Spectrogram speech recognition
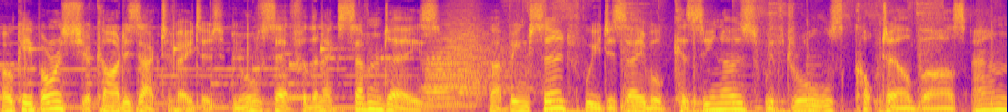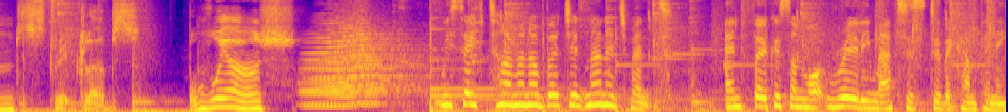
OK, Boris, your card is activated. You're all set for the next seven days. That being said, we disabled casinos, withdrawals, cocktail bars, and strip clubs. Bon voyage! We save time on our budget management and focus on what really matters to the company.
